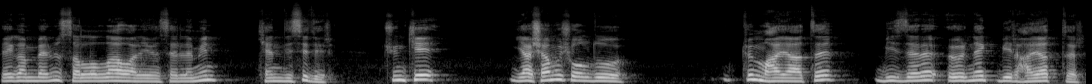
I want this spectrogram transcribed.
Peygamberimiz sallallahu aleyhi ve sellemin kendisidir. Çünkü yaşamış olduğu tüm hayatı bizlere örnek bir hayattır.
